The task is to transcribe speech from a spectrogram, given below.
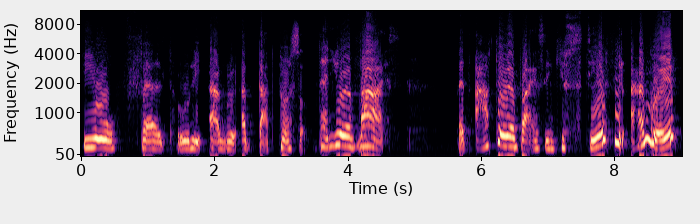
you felt really angry at that person. Then you revise but after revising you still feel angry.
